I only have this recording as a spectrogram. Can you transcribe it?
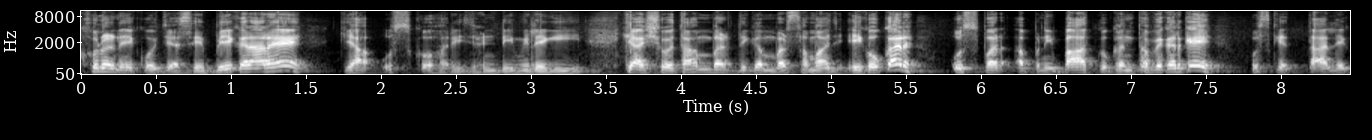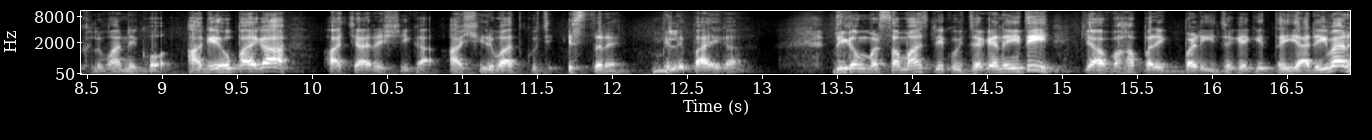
खुलने को जैसे बेकरार है, क्या उसको हरी झंडी मिलेगी? क्या श्वेतांबर, दिगंबर समाज एक होकर उस पर अपनी बात को गंतव्य करके उसके ताले खुलवाने को आगे हो पाएगा? आचार्य ऋषि का आशीर्वाद कुछ इस तरह मिल पाएगा? दिगंबर समाज की कोई जगह नहीं थी। क्या वहाँ पर एक बड़ी जगह की तैयारी पर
